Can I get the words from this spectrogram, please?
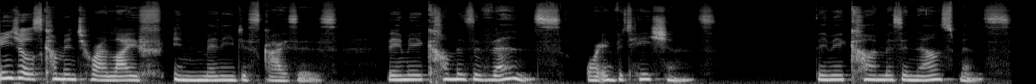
Angels come into our life in many disguises. They may come as events or invitations. They may come as announcements,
